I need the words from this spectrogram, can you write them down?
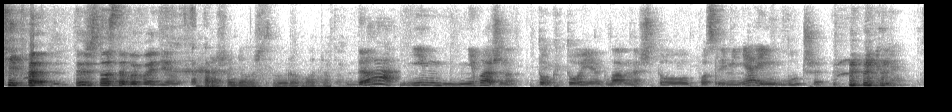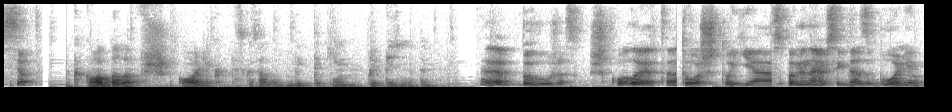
Типа, ну что с тобой поделать? Хорошо делаешь свою работу. Да, им не важно то, кто я. Главное, что после меня им лучше. Все. Каково было в школе, как сказал, быть таким припизнутым? Это был ужас. Школа это то, что я вспоминаю всегда с болью.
